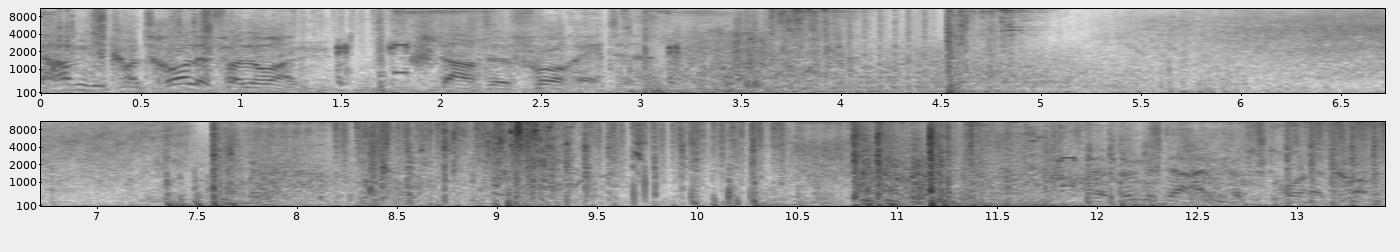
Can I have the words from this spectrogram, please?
Wir haben die Kontrolle verloren. Starte Vorräte. Verbündete Angriffsdrohne kommt.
